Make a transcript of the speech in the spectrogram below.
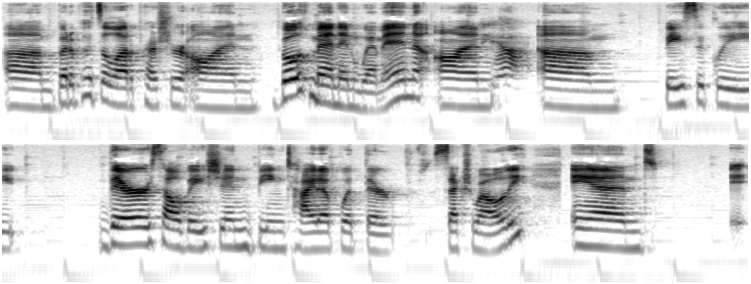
Um, but it puts a lot of pressure on both men and women on Yeah. um, basically their salvation being tied up with their sexuality. And it,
